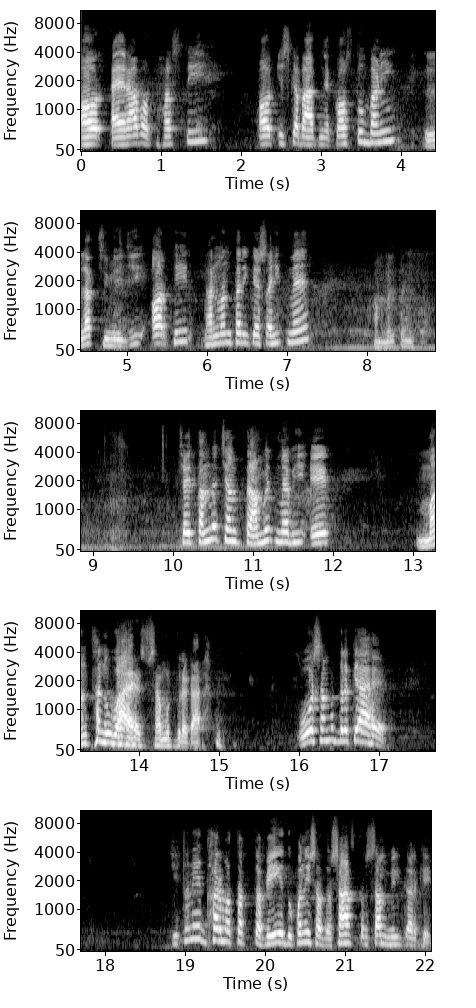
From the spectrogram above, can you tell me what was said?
और ऐरावत हस्ती, और इसके बाद में कौस्तुभ बनी लक्ष्मी जी, और फिर धनवंतरी के सहित में अमृत चैतन्य चंद्रामृत में भी एक मंथन हुआ है समुद्र का। वो समुद्र क्या है? जितने धर्म तत्व वेद, उपनिषद, शास्त्र सब मिलकर के,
